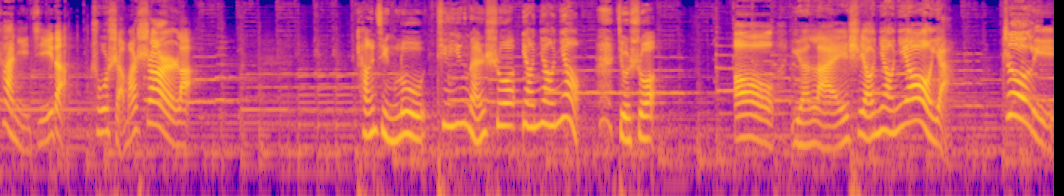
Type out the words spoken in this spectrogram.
看你急的，出什么事儿了？长颈鹿听英男说要尿尿，就说：“哦，原来是要尿尿呀。”这里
